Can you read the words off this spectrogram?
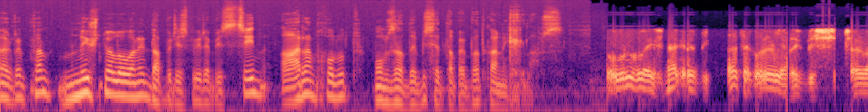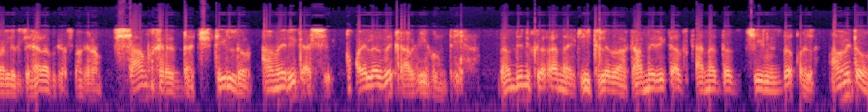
ნაკრებთან მნიშვნელოვანი დაპირისპირების წინ არა მხოლოდ მომზადების ეტაპებად განიხილავს. ურუგვაის ნაკრები რაცაკურელი არის წერვალებზე არ ადგას, მაგრამ სამხრეთ და ჩრდილო ამერიკაში ყველაზე კარგი გუნდია. რამდენი ქვეყანა იქნება ამერიკაც, კანადაც, ჩილეც და ყველა. ამიტომ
